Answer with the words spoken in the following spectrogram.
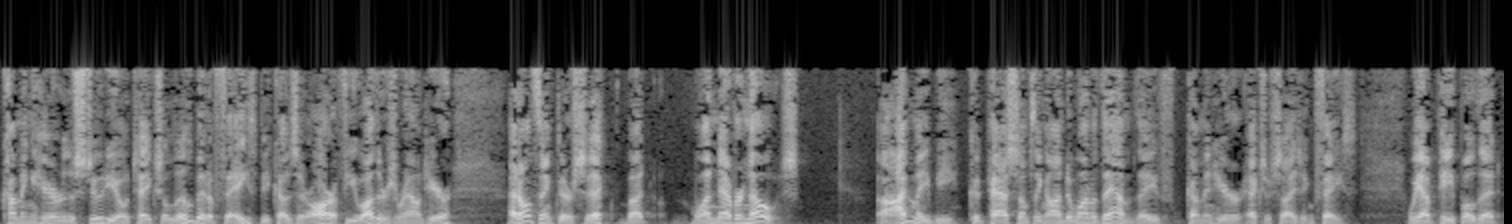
Coming here to the studio takes a little bit of faith because there are a few others around here. I don't think they're sick, but one never knows. I maybe could pass something on to one of them. They've come in here exercising faith. We have people that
